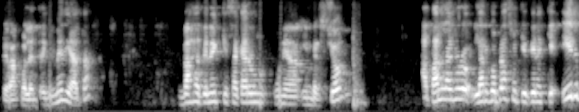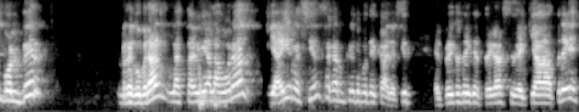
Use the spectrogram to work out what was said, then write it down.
te vas por la entrega inmediata, vas a tener que sacar una inversión a tan largo, largo plazo que tienes que ir, volver, recuperar la estabilidad laboral y ahí recién sacar un crédito hipotecario. Es decir, el proyecto tiene que entregarse de aquí a tres,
